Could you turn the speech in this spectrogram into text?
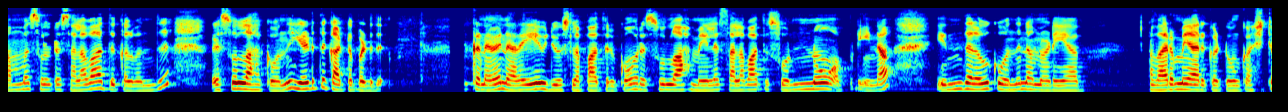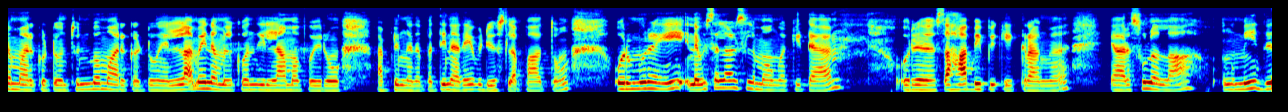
நம்ம சொல்கிற செலவாத்துக்கள் வந்து ரசூல்லாஹுக்கு வந்து எடுத்து காட்டப்படுது. ஏற்கனவே நிறைய வீடியோஸில் பார்த்துருக்கோம். ரசூல்லாஹ் மேலே செலவாத்து சொன்னோம் அப்படின்னா எந்த அளவுக்கு வந்து நம்மளுடைய வறுமையாக இருக்கட்டும் கஷ்டமாக இருக்கட்டும் துன்பமாக இருக்கட்டும் எல்லாமே நம்மளுக்கு வந்து இல்லாமல் போயிடும் அப்படிங்கிறத பற்றி நிறைய வீடியோஸில் பார்த்தோம். ஒரு முறை நபிசல்லா சொல்லம் அவங்கக்கிட்ட ஒரு சஹாபிபி கேட்குறாங்க யார் சூழலா உங்கள் மீது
